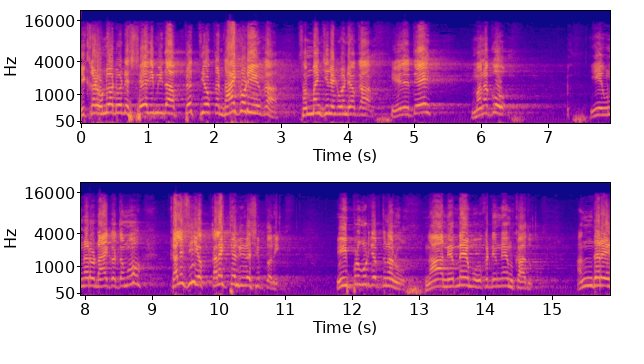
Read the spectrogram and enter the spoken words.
ఇక్కడ ఉన్నటువంటి స్టేజ్ మీద ప్రతి ఒక్క నాయకుడి యొక్క సంబంధించినటువంటి ఒక ఏదైతే మనకు ఈ ఉన్నారు నాయకత్వము కలిసి ఒక కలెక్టివ్ లీడర్షిప్తోని ఇప్పుడు కూడా చెప్తున్నాను నా నిర్ణయం ఒక నిర్ణయం కాదు. అందరి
